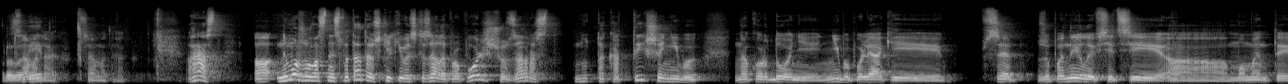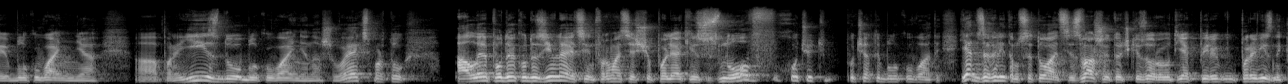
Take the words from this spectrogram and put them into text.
Саме Розумієте? так. Саме так. Гаразд. Не можу вас не спитати, оскільки ви сказали про Польщу. Зараз ну така тиша, ніби на кордоні, ніби поляки все зупинили всі ці а, моменти блокування а, переїзду, блокування нашого експорту. Але подекуди з'являється інформація, що поляки знов хочуть почати блокувати. Як взагалі там ситуація з вашої точки зору? От як пере- перевізник,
